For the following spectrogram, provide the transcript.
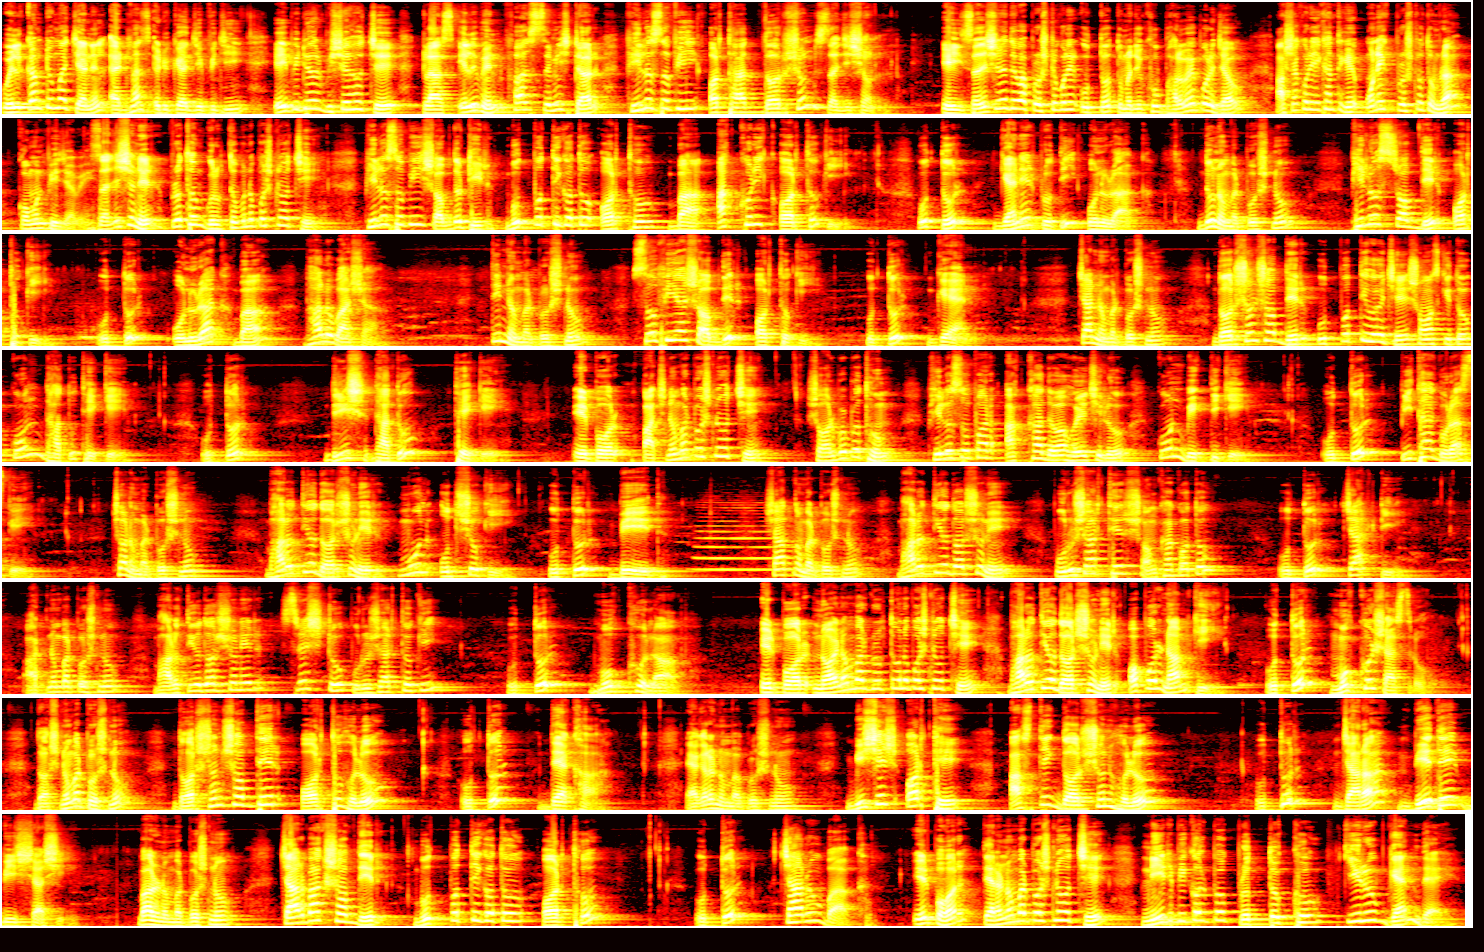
Welcome to my channel advance Educare JPG এই ভিডিওর বিষয় হচ্ছে class eleven first semester philosophy অর্থাৎ দর্শন সাজেশন এই সাজেশনে দেওয়া প্রশ্নগুলির উত্তর তোমরা যদি খুব ভালোভাবে পড়ে যাও, আশা করি এখান থেকে অনেক প্রশ্ন তোমরা কমন পেয়ে যাবে। সাজেশনের প্রথম গুরুত্বপূর্ণ প্রশ্ন হচ্ছে ফিলোসফি শব্দটির ব্যুৎপত্তিগত অর্থ বা আক্ষরিক অর্থ কী? উত্তর, জ্ঞানের প্রতি অনুরাগ। দু নম্বর প্রশ্ন ফিলোস শব্দের অর্থ কী? উত্তর, অনুরাগ বা ভালোবাসা। তিন নম্বর প্রশ্ন, সোফিয়া শব্দের অর্থ কী? উত্তর, জ্ঞান। চার নম্বর প্রশ্ন, দর্শন শব্দের উৎপত্তি হয়েছে সংস্কৃত কোন ধাতু থেকে? উত্তর, দৃশ ধাতু থেকে। এরপর পাঁচ নম্বর প্রশ্ন হচ্ছে, সর্বপ্রথম ফিলোসোফার আখ্যা দেওয়া হয়েছিল কোন ব্যক্তিকে? উত্তর পিথাগোরাসকে। ছ নম্বর প্রশ্ন, ভারতীয় দর্শনের মূল উৎস কী? উত্তর, বেদ। সাত নম্বর প্রশ্ন, ভারতীয় দর্শনে পুরুষার্থের সংখ্যা কত? উত্তর, চারটি। আট নম্বর প্রশ্ন, ভারতীয় দর্শনের শ্রেষ্ঠ পুরুষার্থ কী? উত্তর, মোক্ষ লাভ। এরপর নয় নম্বর গুরুত্বপূর্ণ প্রশ্ন হচ্ছে, ভারতীয় দর্শনের অপর নাম কি? উত্তর মোক্ষ শাস্ত্র দশ নম্বর প্রশ্ন, দর্শন শব্দের অর্থ হল উত্তর, দেখা। এগারো নম্বর প্রশ্ন, বিশেষ অর্থে আস্তিক দর্শন হল উত্তর, যারা বেদে বিশ্বাসী। বারো নম্বর প্রশ্ন, চারবাক শব্দের ব্যুৎপত্তিগত অর্থ উত্তর, চারুবাক। এরপর তেরো নম্বর প্রশ্ন হচ্ছে, নির্বিকল্প প্রত্যক্ষ কীরূপ জ্ঞান দেয়?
